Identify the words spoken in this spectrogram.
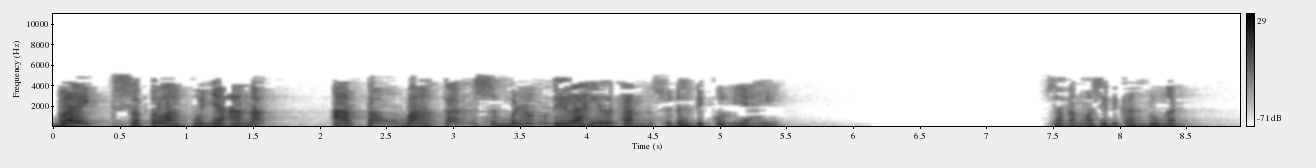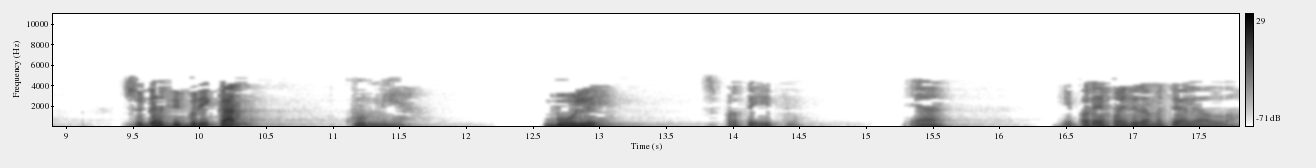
baik setelah punya anak atau bahkan sebelum dilahirkan sudah dikunyahi. Misalkan masih di kandungan. Sudah diberikan kunyah. Boleh. Seperti itu. Ya. Ini para ikhwan yang dirahmati oleh Allah.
